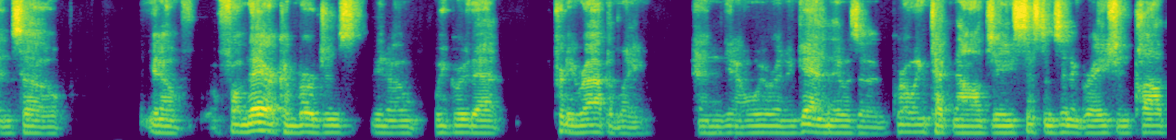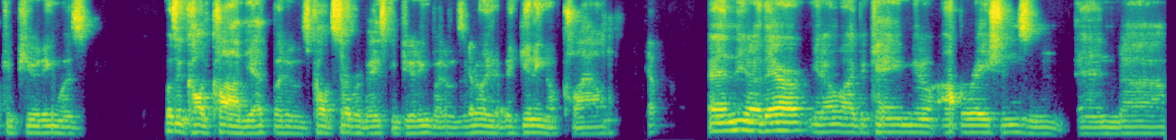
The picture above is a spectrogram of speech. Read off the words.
and so you know from there convergence you know we grew that pretty rapidly and you know we were in again it was a growing technology systems integration cloud computing was wasn't called cloud yet but it was called server based computing but it was Yep. really the beginning of cloud Yep. and you know there you know i became you know operations and and uh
